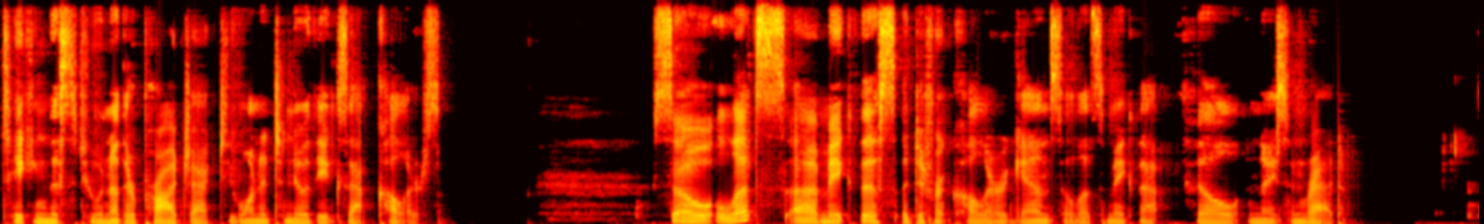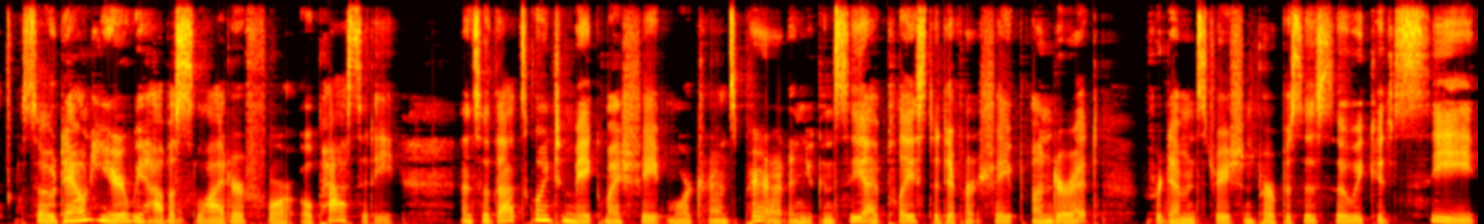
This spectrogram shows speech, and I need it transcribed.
taking this to another project, you wanted to know the exact colors. So let's uh, make this a different color again. So let's make that fill nice and red. So down here we have a slider for opacity. And so that's going to make my shape more transparent. And you can see I placed a different shape under it for demonstration purposes so we could see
